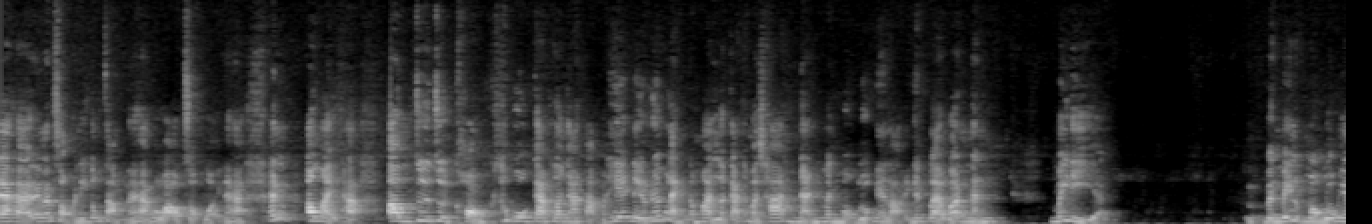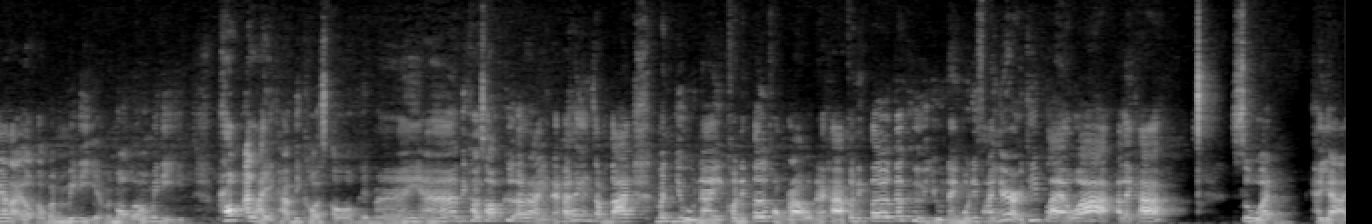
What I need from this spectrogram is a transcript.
นะคะดังนั้นสองอันนี้ต้องจำนะคะ เพราะว่าออกสอบบ่อยนะคะงั้นเอาใหม่ค่ะจุดจุดของทบวงการพลังงานต่างประเทศในเรื่องแหล่งน้ำมันและก๊าซธรรมชาตินั้นมันมองโลกแง่หลายงั้นแปลว่านั้นไม่ดีอะมันไม่มองโลกแง่ร้ายหรอกแต่ว่ามันไม่ดีอะมันมองแล้วว่าไม่ดี เพราะอะไรคะ because of เห็นไหมอ่า because of คืออะไรนะคะ ถ้ายังจำได้มันอยู่ใน connector ของเรานะคะ connector ก็คืออยู่ใน modifier ที่แปลว่าอะไรคะ ส่วนขยาย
